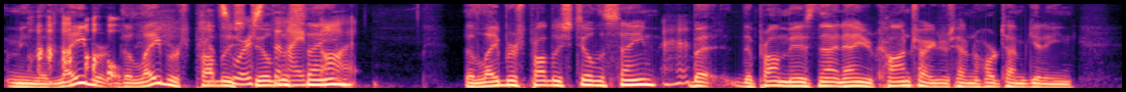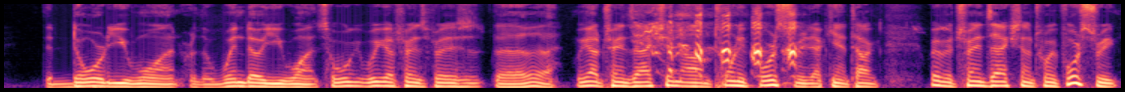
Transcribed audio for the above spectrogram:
I mean, the labor, the labor's probably still the I same. thought. The labor's probably still the same, Uh-huh. but the problem is that now your contractor's having a hard time getting the door you want or the window you want. So we, we got uh, we got a transaction on 24th Street. I can't talk. We have a transaction on 24th Street,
